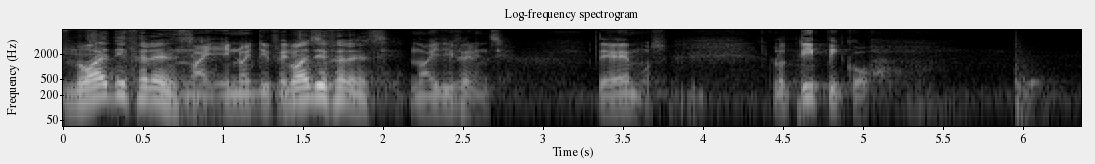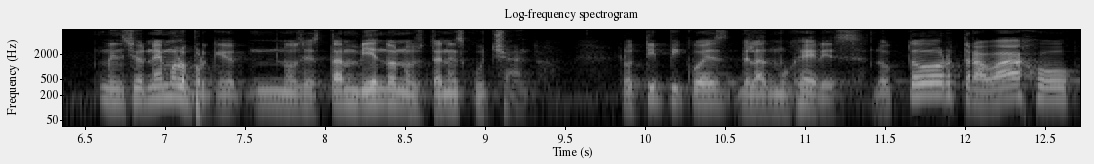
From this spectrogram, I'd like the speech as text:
No hay diferencia. No hay, no hay diferencia. No hay diferencia. No hay diferencia. Debemos. Lo típico, mencionémoslo porque nos están viendo, nos están escuchando. Lo típico es de las mujeres. Doctor, trabajo,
